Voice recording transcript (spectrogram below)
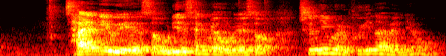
살기 위해서 우리의 생명을 위해서 주님을 부인하면요.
